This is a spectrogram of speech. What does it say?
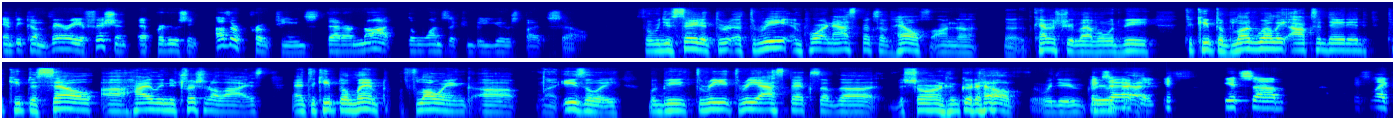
and become very efficient at producing other proteins that are not the ones that can be used by the cell. So would you say that th- uh, three important aspects of health on the, the chemistry level would be to keep the blood well oxidated, to keep the cell uh, highly nutritionalized, and to keep the lymph flowing uh, easily would be three three aspects of the the sure and good health. Would you agree exactly? It's it's um it's like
